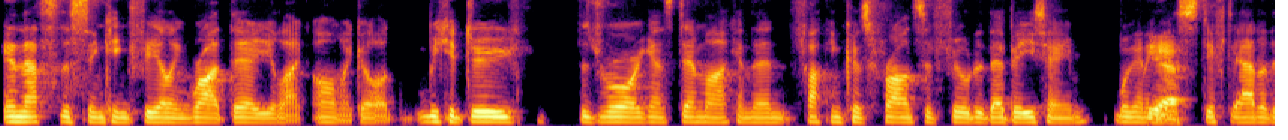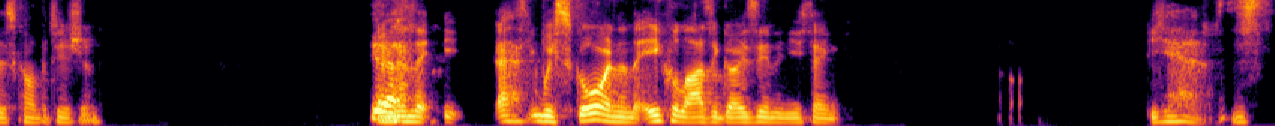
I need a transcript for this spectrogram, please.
and that's the sinking feeling right there. You're like, oh my god, we could do the draw against Denmark, and then fucking because France have fielded their B team, we're gonna Yeah. get stiffed out of this competition. yeah. And then the, we score, and then the equalizer goes in, and you think, yeah, just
